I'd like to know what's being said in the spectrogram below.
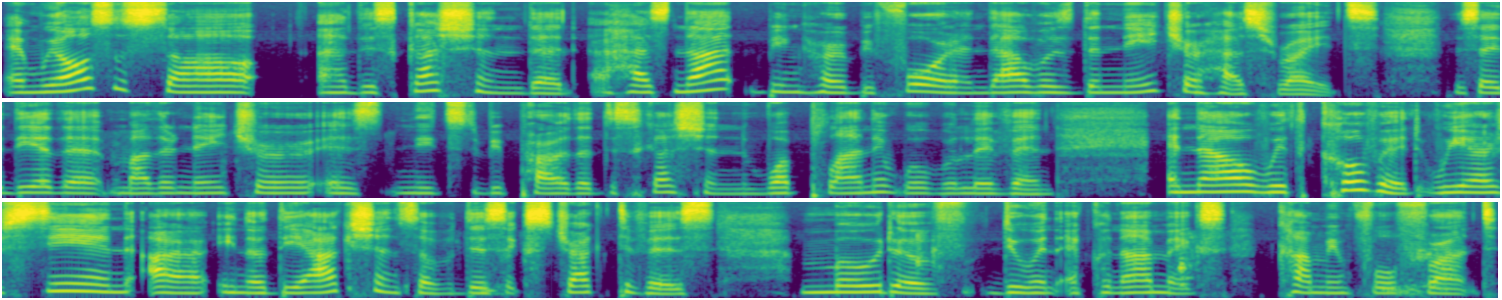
And we also saw a discussion that has not been heard before, and that was the nature has rights. This idea that Mother Nature is needs to be part of the discussion. What planet will we live in? And now with COVID, we are seeing, uh, you know, the actions of this extractivist mode of doing economics coming full front.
